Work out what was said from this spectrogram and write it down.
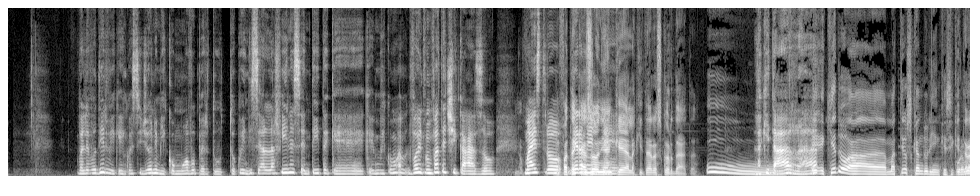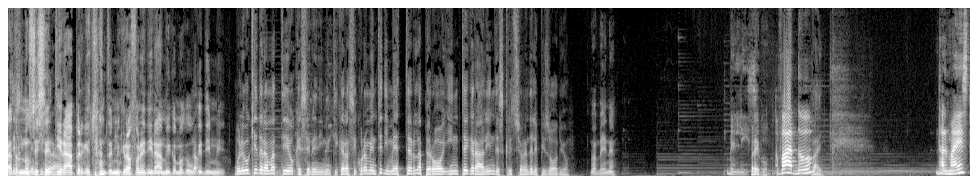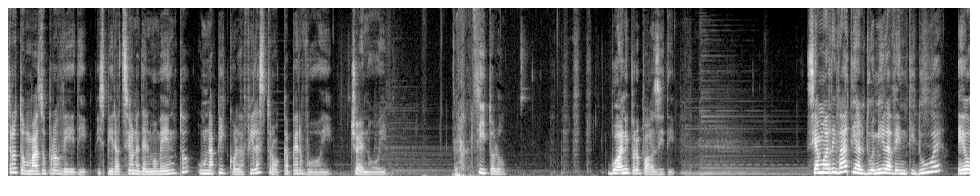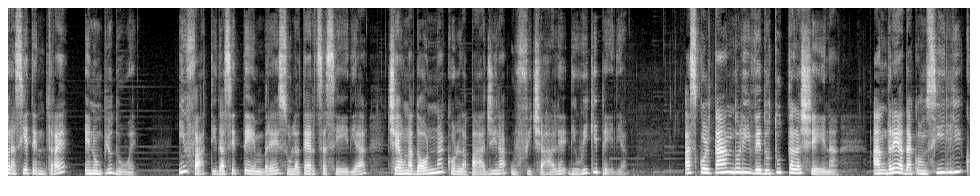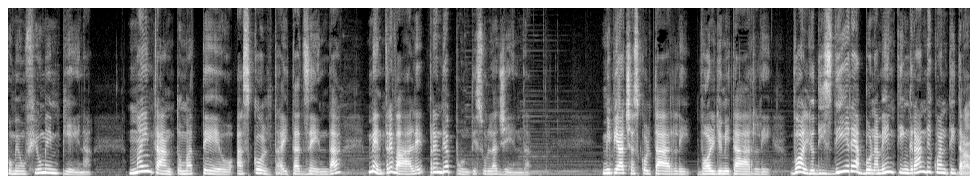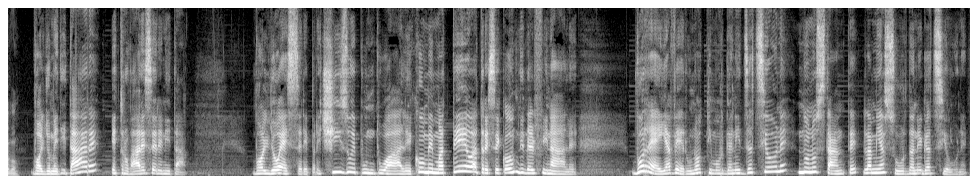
Volevo dirvi che in questi giorni mi commuovo per tutto, quindi se alla fine sentite che, che mi commuovo, voi non fateci caso, maestro. Non fate veramente... caso neanche alla chitarra scordata. Uh, la chitarra? E chiedo a Matteo Scandolin, che sicuramente. Che tra l'altro non si sentirà perché tanto il microfono è dinamico, ma comunque no, dimmi. Volevo chiedere a Matteo, che se ne dimenticherà sicuramente, di metterla però integrale in descrizione dell'episodio. Va bene. Bellissimo. Prego. Vado? Vai. Dal maestro Tommaso Provvedi, ispirazione del momento, una piccola filastrocca per voi, cioè noi. Grazie. Titolo. Buoni propositi. Siamo arrivati al 2022 e ora siete in tre e non più due. Infatti da settembre sulla terza sedia c'è una donna con la pagina ufficiale di Wikipedia. Ascoltandoli vedo tutta la scena Andrea dà consigli come un fiume in piena, ma intanto Matteo ascolta Itazenda mentre Vale prende appunti sull'agenda. Mi piace ascoltarli, voglio imitarli, voglio disdire abbonamenti in grande quantità, Bravo. voglio meditare e trovare serenità. Voglio essere preciso e puntuale come Matteo a tre secondi del finale Vorrei avere un'ottima organizzazione nonostante la mia assurda negazione.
